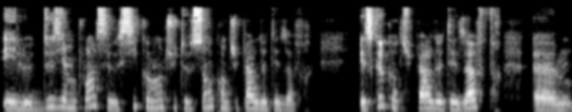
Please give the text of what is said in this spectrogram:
Et le deuxième point, c'est aussi comment tu te sens quand tu parles de tes offres. Est-ce que quand tu parles de tes offres, euh,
